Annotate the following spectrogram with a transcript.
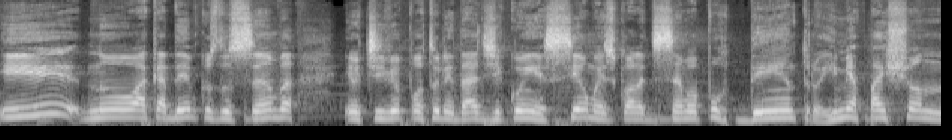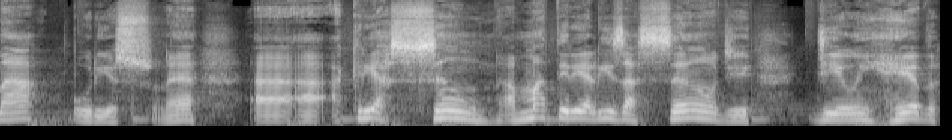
E no Acadêmicos do Samba eu tive a oportunidade de conhecer uma escola de samba por dentro e me apaixonar por isso, né? A, a, a criação, a materialização de, de um enredo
